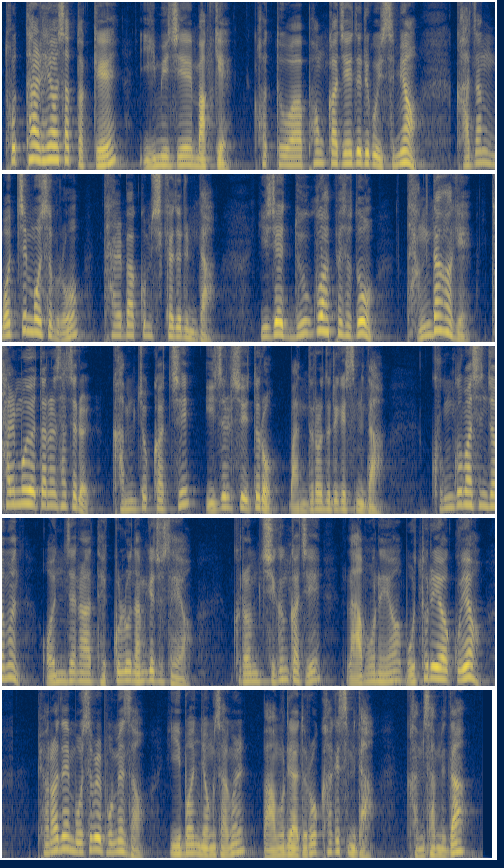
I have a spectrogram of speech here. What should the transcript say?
토탈 헤어샵답게 이미지에 맞게 커트와 펌까지 해드리고 있으며 가장 멋진 모습으로 탈바꿈 시켜드립니다. 이제 누구 앞에서도 당당하게 탈모였다는 사실을 감쪽같이 잊을 수 있도록 만들어드리겠습니다. 궁금하신 점은 언제나 댓글로 남겨주세요. 그럼 지금까지 라보네어 모토리였고요. 변화된 모습을 보면서 이번 영상을 마무리하도록 하겠습니다. 감사합니다.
